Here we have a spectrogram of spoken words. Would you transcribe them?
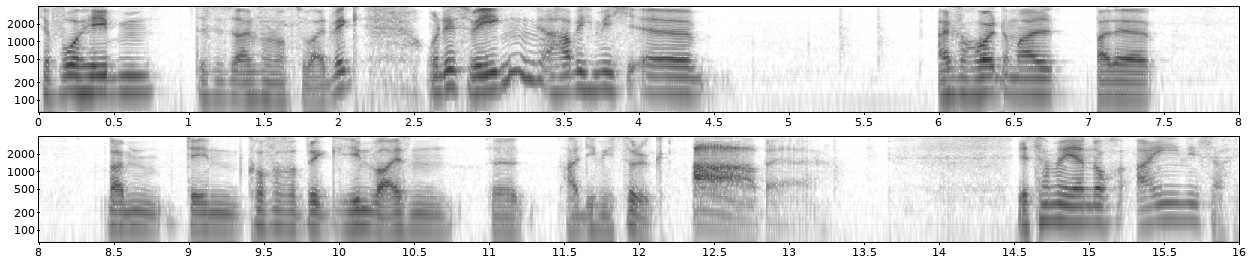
hervorheben. Das ist einfach noch zu weit weg. Und deswegen habe ich mich äh, einfach heute mal bei der beim den Kofferfabrik hinweisen, äh, halte ich mich zurück. Aber jetzt haben wir ja noch eine Sache.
